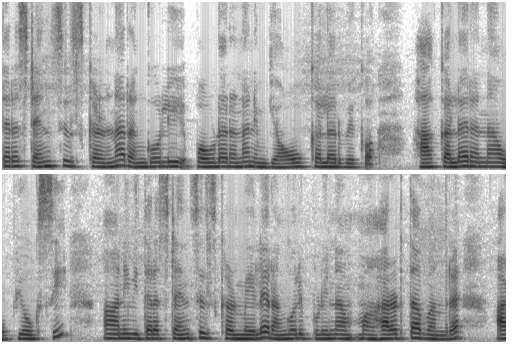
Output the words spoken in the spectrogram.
ಥರ ಸ್ಟೆನ್ಸಿಲ್ಸ್ಗಳನ್ನ ರಂಗೋಲಿ ಪೌಡರನ್ನು ನಿಮ್ಗೆ ಯಾವ ಕಲರ್ ಬೇಕೋ ಆ ಕಲರನ್ನು ಉಪಯೋಗಿಸಿ ನೀವು ಈ ಥರ ಸ್ಟೆನ್ಸಿಲ್ಸ್ಗಳ ಮೇಲೆ ರಂಗೋಲಿ ಪುಡಿನ ಮ, ಹರಡ್ತಾ ಬಂದರೆ ಆ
